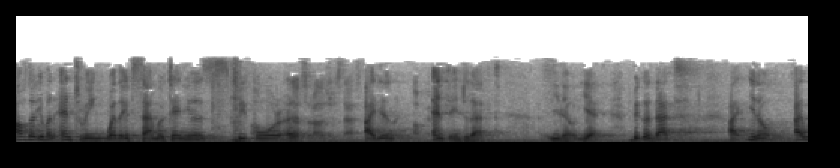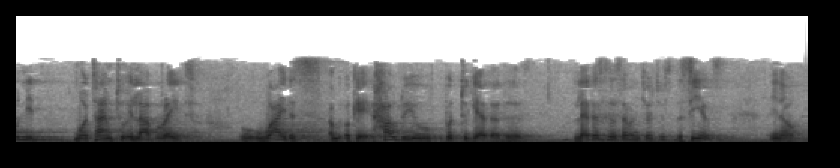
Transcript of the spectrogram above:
after even entering, whether it's simultaneous before. Oh, uh, that's what I was just asking. I didn't Okay. enter into that, you know, yet because that, I you know, I would need more time to elaborate why this. Um, okay, how do you put together the letters to the seven churches, the seals, you know,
